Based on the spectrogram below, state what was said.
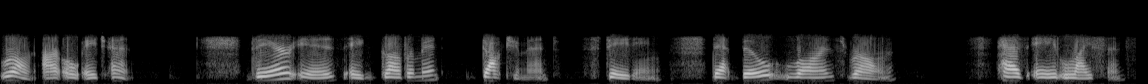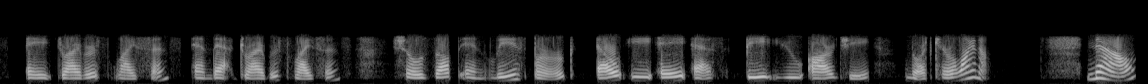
Rohn, R O H N. There is a government document stating that Bill Lawrence Rohn has a license, a driver's license, and that driver's license shows up in Leasburg, L E A S B U R G, North Carolina. Now,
